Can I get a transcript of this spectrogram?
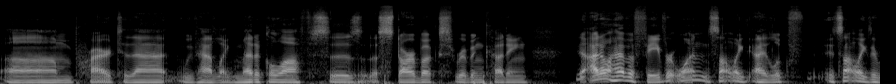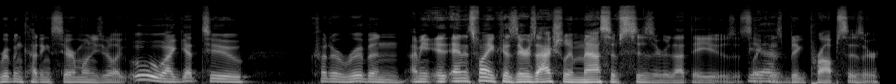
Um, prior to that, we've had like medical offices, the Starbucks ribbon cutting. You know, I don't have a favorite one. It's not like I look. F- it's not like the ribbon cutting ceremonies. You're like, ooh, I get to cut a ribbon. I mean, it, and it's funny because there's actually a massive scissor that they use. It's like this big prop scissor,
